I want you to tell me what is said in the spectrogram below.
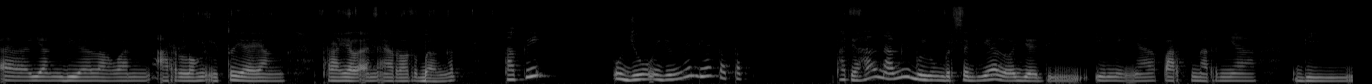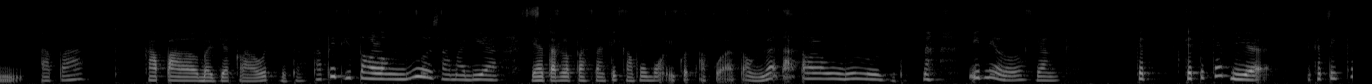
uh, yang dia lawan Arlong itu ya yang trial and error banget. Tapi ujung-ujungnya dia tetap padahal Nami belum bersedia loh jadi ininya partnernya di apa kapal bajak laut gitu. Tapi ditolong dulu sama dia. Ya terlepas nanti kamu mau ikut aku atau enggak tak tolong dulu gitu. Nah ini loh yang ketika dia ketika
